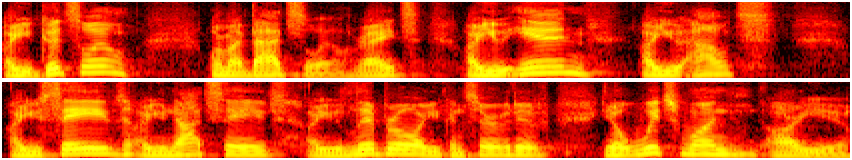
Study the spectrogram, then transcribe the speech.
are you good soil or my bad soil, right? Are you in? Are you out? Are you saved? Are you not saved? Are you liberal? Are you conservative? You know, which one are you?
